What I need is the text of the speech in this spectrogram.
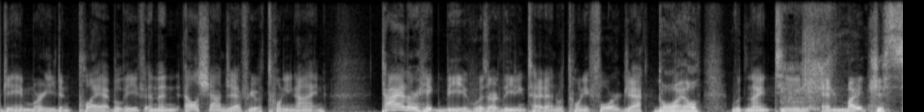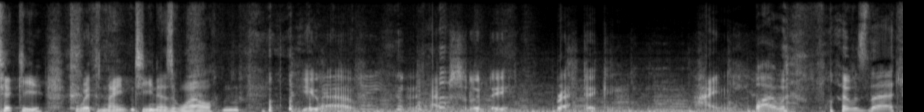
game where he didn't play, I believe. And then Alshon Jeffery with 29. Tyler Higbee was our leading tight end with 24, Jack Doyle with 19, and Mike Gesicki with 19 as well. You have an absolutely breathtaking hiney. Why? wa- Why was that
